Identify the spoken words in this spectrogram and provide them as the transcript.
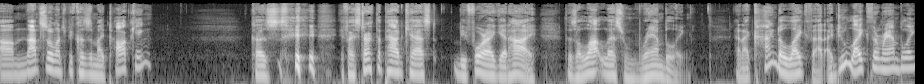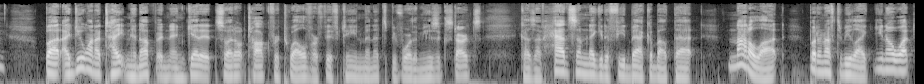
Um, not so much because of my talking, because if I start the podcast before I get high, there's a lot less rambling and I kind of like that. I do like the rambling, but I do want to tighten it up and, and get it so I don't talk for 12 or 15 minutes before the music starts because I've had some negative feedback about that. Not a lot, but enough to be like, you know what?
